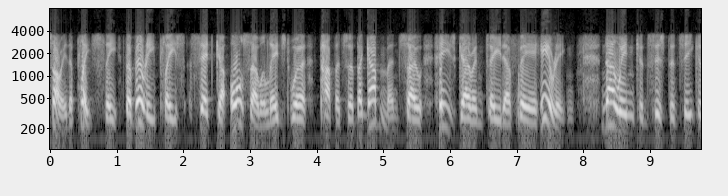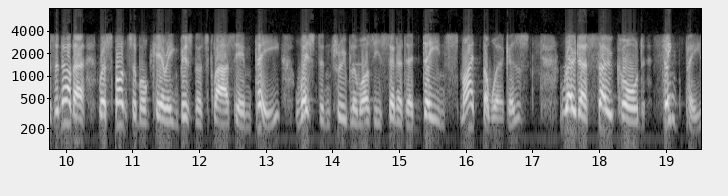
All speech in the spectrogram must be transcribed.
sorry, the police. The, the very police Setka also alleged were puppets of the government, so he's guaranteed a fair hearing. No inconsistency, because another responsible, caring business class MP, Western True Senator Dean Smythe the Workers, wrote a so-called think piece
